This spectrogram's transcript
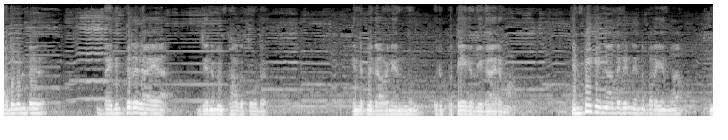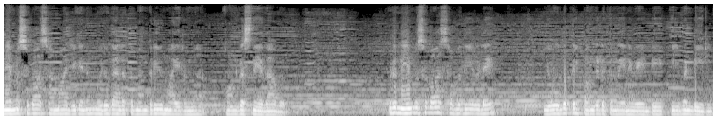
അതുകൊണ്ട് ദരിദ്രരായ ജനവിഭാഗത്തോട് എന്റെ പിതാവിന് എന്നും ഒരു പ്രത്യേക വികാരമാണ്. എം പി ഗംഗാധരൻ എന്ന് പറയുന്ന നിയമസഭാ സാമാജികനും ഒരു കാലത്ത് മന്ത്രിയുമായിരുന്ന കോൺഗ്രസ് നേതാവ് ഒരു നിയമസഭാ സമിതിയുടെ യോഗത്തിൽ പങ്കെടുക്കുന്നതിന് വേണ്ടി തീവണ്ടിയിൽ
